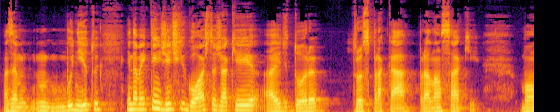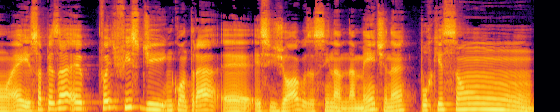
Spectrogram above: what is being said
Mas é bonito. Ainda bem que tem gente que gosta, já que a editora trouxe para cá para lançar aqui. Bom, é isso. Apesar, é, foi difícil de encontrar é, esses jogos assim na, na mente, né? Porque são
